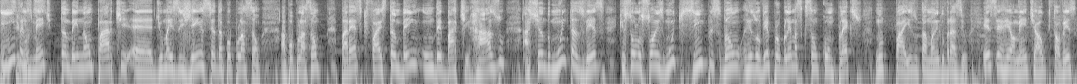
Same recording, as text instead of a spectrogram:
e infelizmente segundos. também não parte é, de uma exigência da população. A população parece que faz também um debate raso, achando muitas vezes que soluções muito simples vão resolver problemas que são complexos no país do tamanho do Brasil. Esse é realmente algo que talvez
